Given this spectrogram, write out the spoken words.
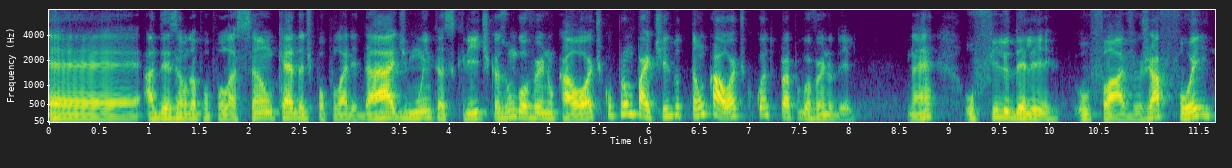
é, adesão da população, queda de popularidade, muitas críticas, um governo caótico para um partido tão caótico quanto o próprio governo dele. Né? O filho dele, o Flávio, já foi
